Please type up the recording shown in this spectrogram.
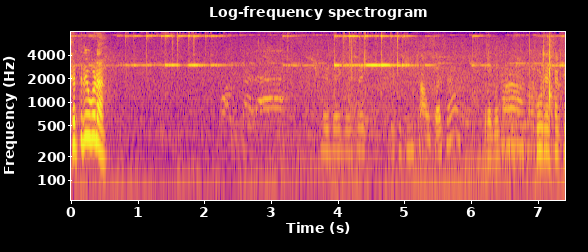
छत्री उघडा. थोड्यासाठी.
